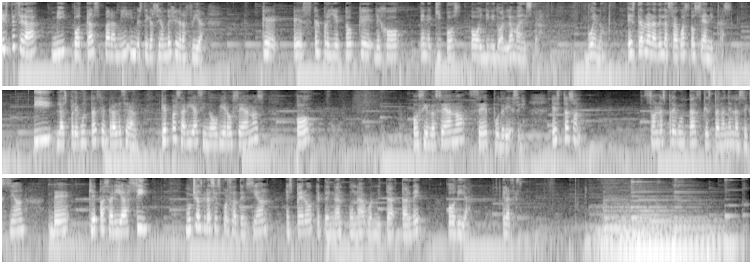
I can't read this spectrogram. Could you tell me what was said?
Este será mi podcast para mi investigación de geografía, que es el proyecto que dejó en equipos o individual la maestra. Bueno, este hablará de las aguas oceánicas y las preguntas centrales serán ¿qué pasaría si no hubiera océanos o, o si el océano se pudriese? Estas son, son las preguntas que estarán en la sección de ¿qué pasaría si? Muchas gracias por su atención. Espero que tengan una bonita tarde o día. Gracias.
